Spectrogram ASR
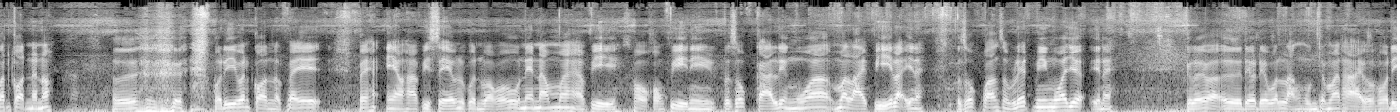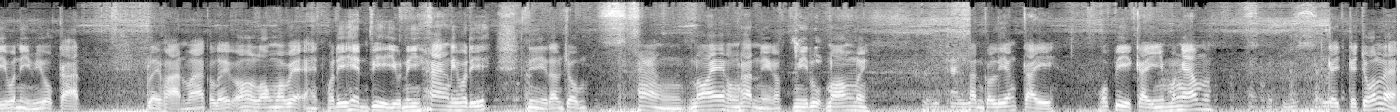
วันก่อนนะเนาะครับเออ พอดีวันก่อนเราไปไปแอลหาปีเสมแล้วเพิ่นบอกว่าโอ้แนะนำมาหาปีพ่อของปีนี่ประสบการณ์เลี้ยงงัวมาหลายปีละอีนะประสบความสำเร็จมีงัวเยอะอีนะก็เลยว่าเออเดี๋ยวเดี๋ยววันหลังผมจะมาถ่ายว่าพอดีวันนี้มีโอกาสเลยผ่านมาก็เลยอ๋อลองมาแวะพอดีเห็นพี่อยู่ในห้างนี่พอดี นี่ท่านผู้ชม ห้างน้อยของท่านนี่ครับ มีลูกน้องหน่อยเหมือนไก่ท่านก็เลี้ยงไก่ว่าปีไก่มางามเนอะไก่ผีไก่ไก่โจนแหละ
